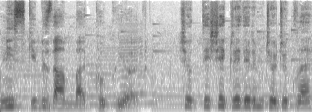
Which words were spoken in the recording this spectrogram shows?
Mis gibi zambak kokuyor. Çok teşekkür ederim çocuklar.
